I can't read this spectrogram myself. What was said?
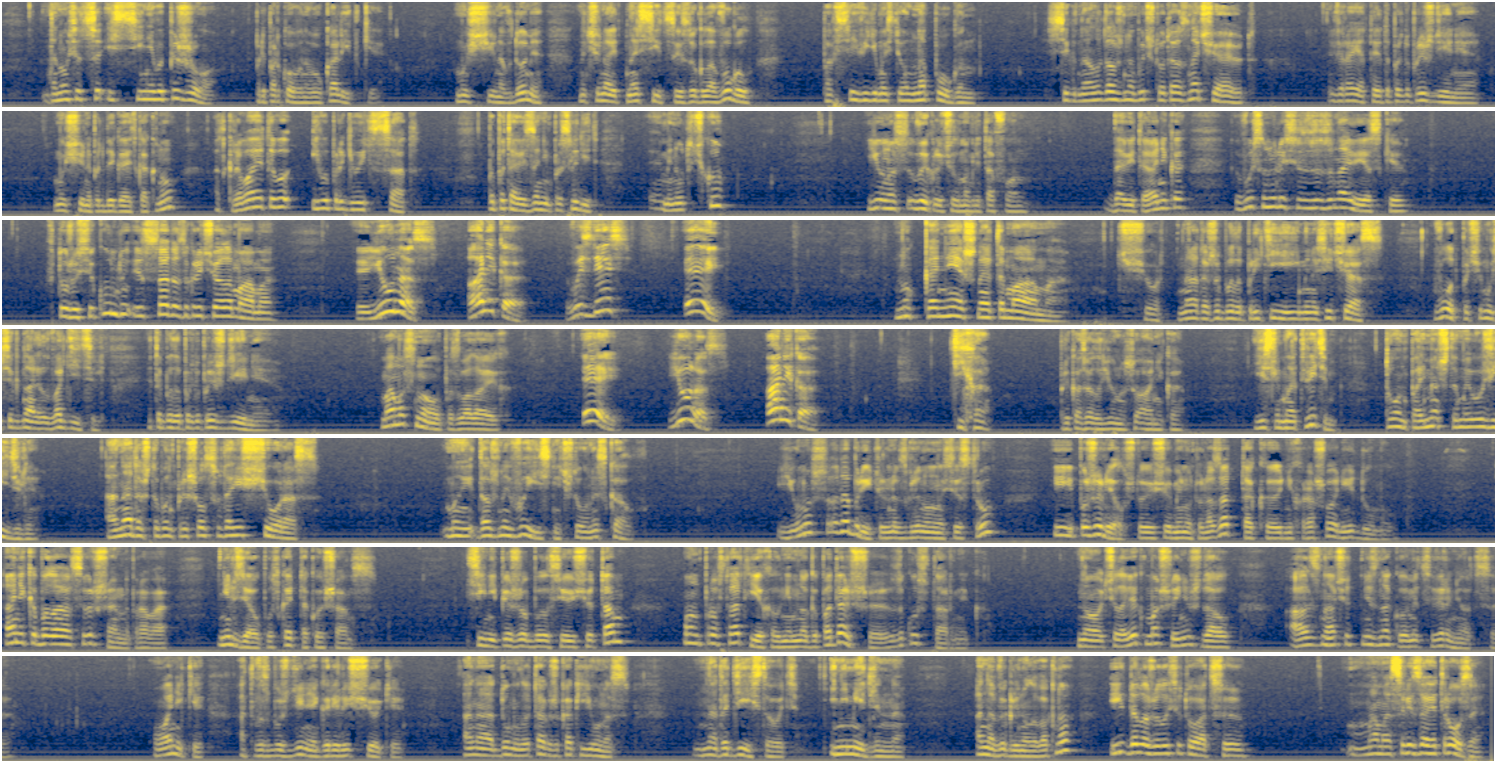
доносятся из синего «Пежо», припаркованного у калитки. Мужчина в доме начинает носиться из угла в угол. По всей видимости, он напуган. Сигналы, должно быть, что-то означают. Вероятно, это предупреждение. Мужчина подбегает к окну, открывает его и выпрыгивает в сад. Попытаюсь за ним проследить. Минуточку. Юнос выключил магнитофон. Давид и Аника высунулись из-за занавески. В ту же секунду из сада закричала мама. «Юнос!» Аника, вы здесь? Эй! Ну, конечно, это мама. Черт, надо же было прийти ей именно сейчас. Вот почему сигналил водитель. Это было предупреждение. Мама снова позвала их. «Эй, Юнос! Аника!» «Тихо!» – приказала Юнусу Аника. «Если мы ответим, то он поймет, что мы его видели. А надо, чтобы он пришел сюда еще раз». Мы должны выяснить, что он искал. Юнус одобрительно взглянул на сестру и пожалел, что еще минуту назад так нехорошо о ней думал. Аника была совершенно права. Нельзя упускать такой шанс. Синий Пежо был все еще там, он просто отъехал немного подальше, за кустарник. Но человек в машине ждал, а значит, незнакомец вернется. У Аники от возбуждения горели щеки. Она думала так же, как Юнос. Надо действовать. И немедленно. Она выглянула в окно и доложила ситуацию. Мама срезает розы.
